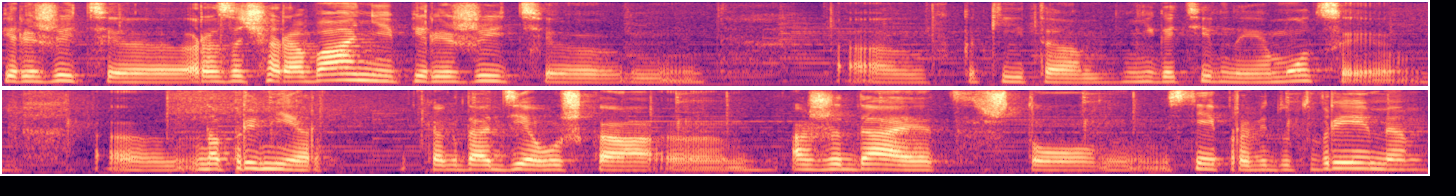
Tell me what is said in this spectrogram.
пережить э, разочарование, пережить э, э, какие-то негативные эмоции. Э, Например, когда девушка э, ожидает, что с ней проведут время,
